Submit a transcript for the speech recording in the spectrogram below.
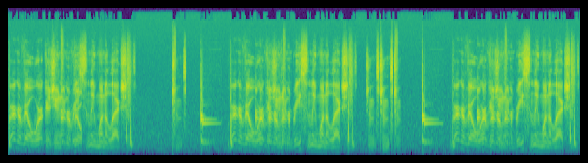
Burgerville Workers Union recently won elections. Burgerville Workers Union recently won elections. Burgerville Workers Union recently won elections.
